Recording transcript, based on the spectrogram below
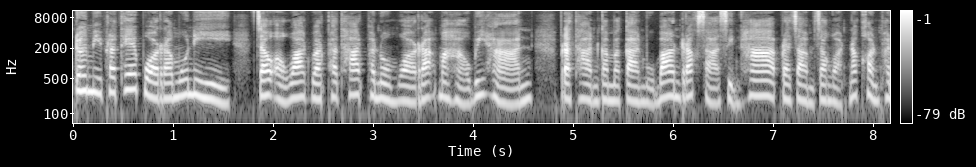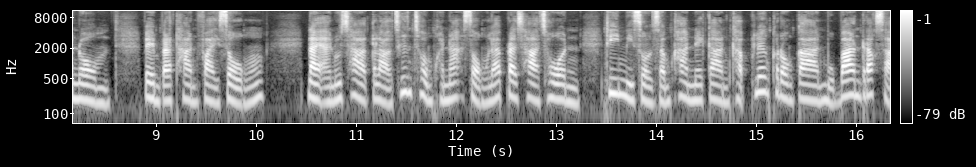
โดยมีพระเทพวรมุนี เจ้าอาวาสวัดพระธาตุพนมวรมหาวิหาร ประธานกรรมการหมู่บ้านรักษาศีลห้าประจำจังหวัดนครพนม เป็นประธานฝ่ายสงฆ์ นายอนุชากล่าวชื่นชมคณะสงฆ์และประชาชน ที่มีส่วนสำคัญในการขับเคลื่อนโครงการหมู่บ้านรักษา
